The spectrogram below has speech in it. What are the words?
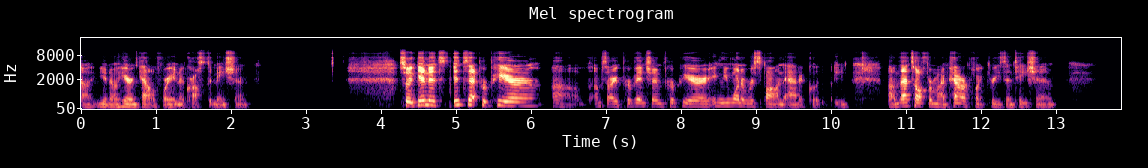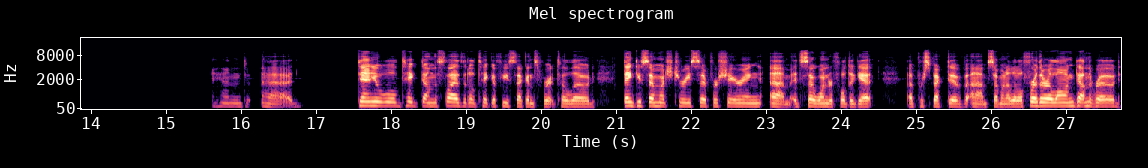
uh, you know, here in California and across the nation. So again, it's it's that prepare, um, I'm sorry, prevention, prepare, and you want to respond adequately. Um, that's all for my PowerPoint presentation. And uh, Daniel will take down the slides. It'll take a few seconds for it to load. Thank you so much, Teresa, for sharing. Um, it's so wonderful to get a perspective, um, someone a little further along down the road,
